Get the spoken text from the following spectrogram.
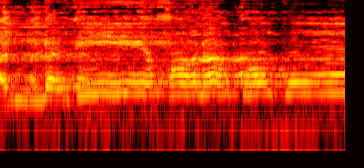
الذي خلقكم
